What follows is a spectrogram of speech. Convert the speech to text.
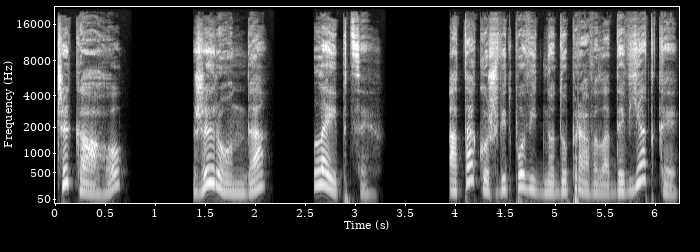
Чикаго, Жиронда, Лейпциг, а також відповідно до правила дев'ятки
